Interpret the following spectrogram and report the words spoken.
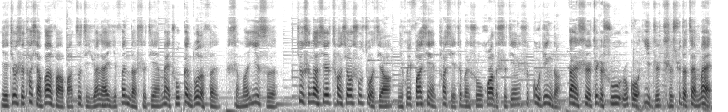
也就是他想办法把自己原来一份的时间卖出更多的份。什么意思？就是那些畅销书作家，你会发现他写这本书花的时间是固定的，但是这个书如果一直持续的在卖，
